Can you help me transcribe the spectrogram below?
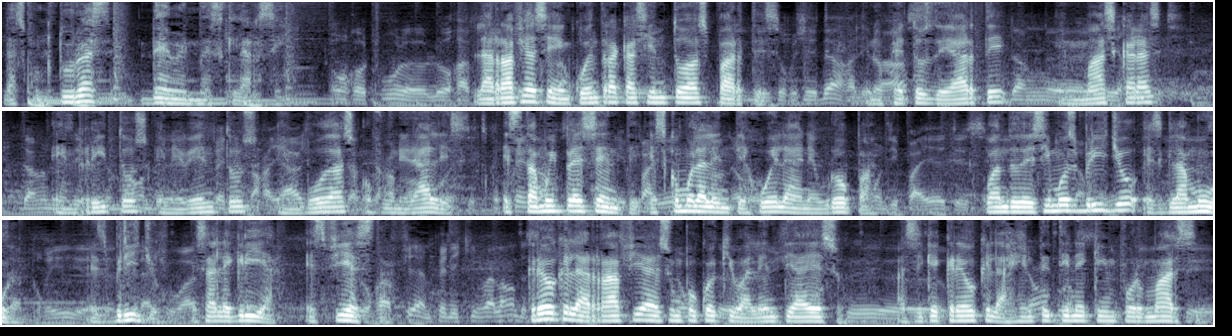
las culturas deben mezclarse. La rafia se encuentra casi en todas partes, en objetos de arte, en máscaras, en ritos, en eventos, en bodas o funerales. Está muy presente, es como la lentejuela en Europa. Cuando decimos brillo, es glamour, es brillo, es alegría, es fiesta. Creo que la rafia es un poco equivalente a eso, así que creo que la gente tiene que informarse.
